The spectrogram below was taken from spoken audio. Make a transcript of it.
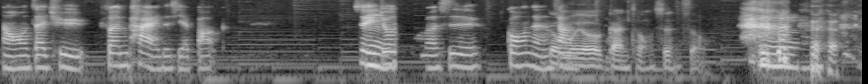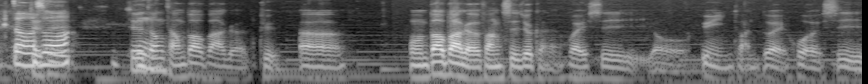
然后再去分派这些 bug。所以就什么是功能上，我有感同身受。嗯，怎么说？其 实通常报 bug，呃。我们报 bug 的方式就可能会是有运营团队或者是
